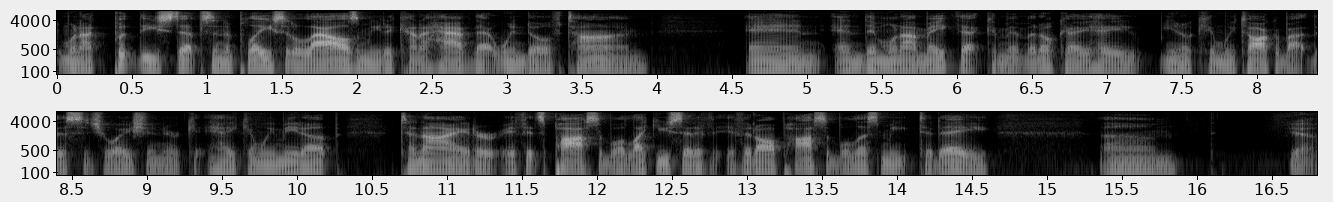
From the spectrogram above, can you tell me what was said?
when I put these steps into place, it allows me to kind of have that window of time, and and then when I make that commitment, okay, hey, you know, can we talk about this situation, or hey, can we meet up tonight, or if it's possible, like you said, if if at all possible, let's meet today. Um, Yeah,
